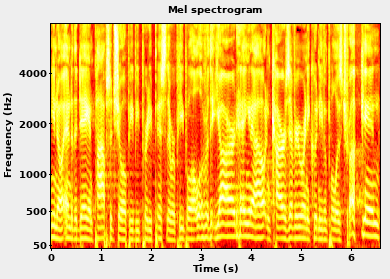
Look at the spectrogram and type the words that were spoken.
you know, end of the day, and Pops would show up, he'd be pretty pissed. There were people all over the yard hanging out and cars everywhere, and he couldn't even pull his truck in.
